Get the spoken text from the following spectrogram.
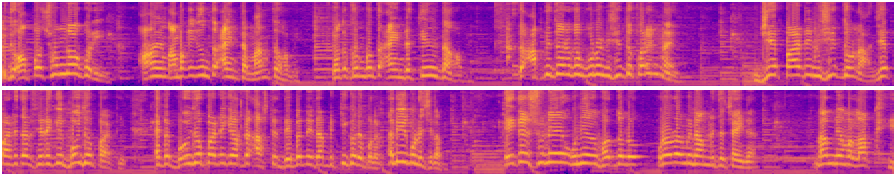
যদি অপছন্দও করি, আমি আমাকে কিন্তু আইনটা মানতে হবে। যতক্ষণ পর্যন্ত আইনটা চেঞ্জ না হবে। তো আপনি তো এরকম কোনো নিষিদ্ধ করেন নাই। যে পার্টি নিষিদ্ধ না যে পার্টি তার সেটা কি বৈধ পার্টি? একটা বৈধ পার্টিকে আপনি আসতে দেবেন না, এটা আপনি কি করে বলেন? আমি বলেছিলাম। এটা শুনে উনি ওই ভদ্রলোক ওনারও আমি নাম নিতে চাই না। নাম নিয়ে আমার লাভ কি?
